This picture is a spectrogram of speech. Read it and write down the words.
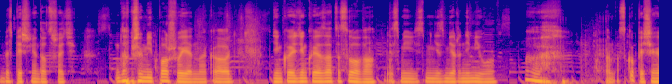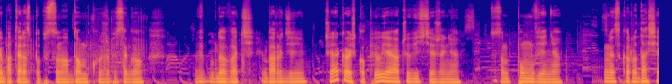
bezpiecznie dotrzeć. Dobrze mi poszło jednak, o. Dziękuję, dziękuję za te słowa. Jest mi, jest mi niezmiernie miło. Uff. Skupię się chyba teraz po prostu na domku, żeby sobie go wybudować bardziej. Czy jakoś kopiuję? Oczywiście, że nie. To są pomówienia. Sumie skoro da się...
